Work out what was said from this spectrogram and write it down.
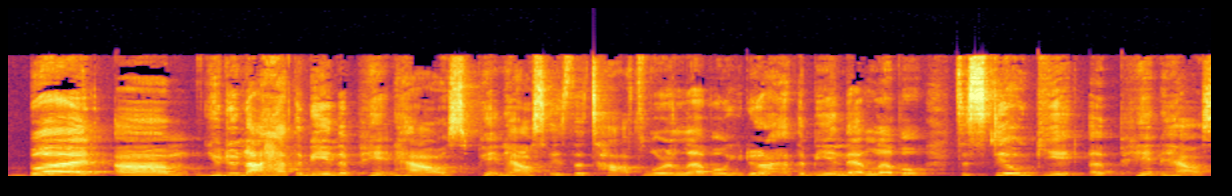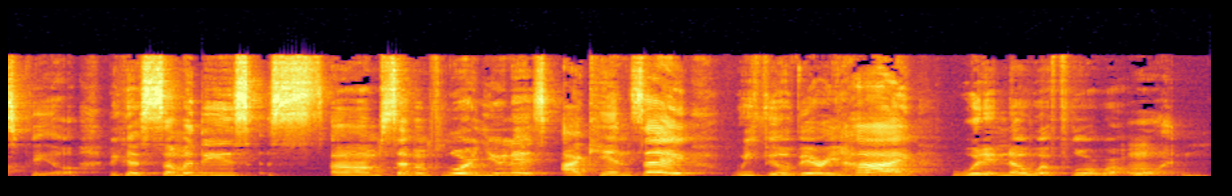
But um, you do not have to be in the penthouse. Penthouse is the top floor level. You do not have to be in that level to still get a penthouse feel because some of these um, seven floor units, I can say we feel very high, wouldn't know what floor we're on.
